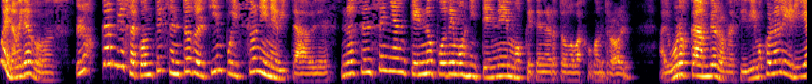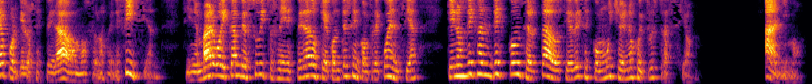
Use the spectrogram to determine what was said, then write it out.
Bueno, mira vos, los cambios acontecen todo el tiempo y son inevitables. Nos enseñan que no podemos ni tenemos que tener todo bajo control. Algunos cambios los recibimos con alegría porque los esperábamos o nos benefician. Sin embargo, hay cambios súbitos e inesperados que acontecen con frecuencia que nos dejan desconcertados y a veces con mucho enojo y frustración. Ánimo.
